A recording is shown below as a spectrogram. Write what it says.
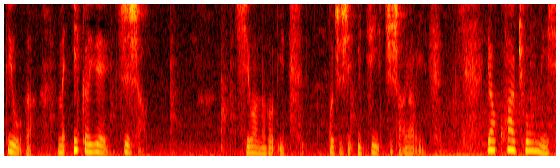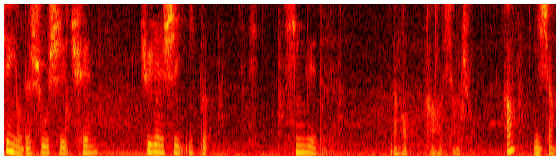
第五个，每一个月至少希望能够一次，或者是一季至少要一次，要跨出你现有的舒适圈，去认识一个。心悦的人，然后好好相处。好，以上。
